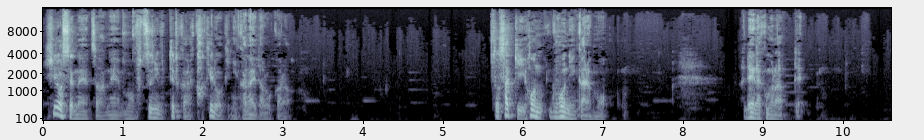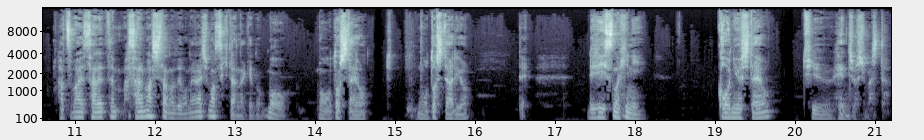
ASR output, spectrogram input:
広瀬のやつはね、もう普通に売ってるからかけるわけにいかないだろうから。と、さっき本、ご本人からも連絡もらって、発売されて、されましたのでお願いします来たんだけど、もう、もう落としたよ。もう落としてあるよ。って、リリースの日に購入したよっていう返事をしました。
